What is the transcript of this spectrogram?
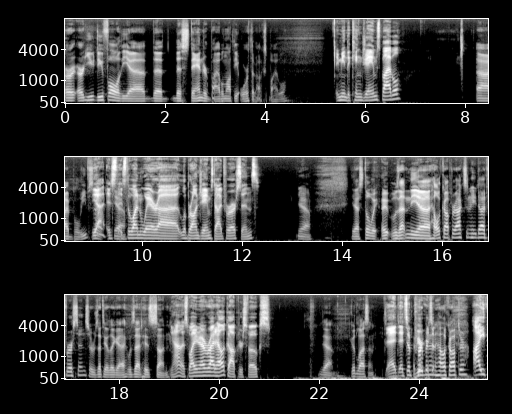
Or, or you do you follow the uh, the the standard Bible, not the Orthodox Bible? you mean the King James Bible? Uh, I believe so. Yeah, it's yeah. it's the one where uh, LeBron James died for our sins. yeah. Yeah, still wait. uh, Was that in the uh, helicopter accident he died first sins, or was that the other guy? Was that his son? Yeah, that's why you never ride helicopters, folks. Yeah, good lesson. It, it's a Have you ever been in a- a helicopter? I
